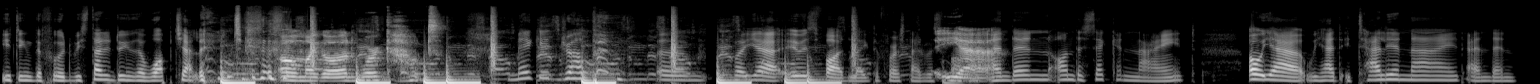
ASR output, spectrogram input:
eating the food, we started doing the WAP challenge. Oh my god, workout. Make it drop. um, but yeah, it was fun. Like the first night was fun. Yeah. And then on the second night, oh yeah, we had Italian night, and then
